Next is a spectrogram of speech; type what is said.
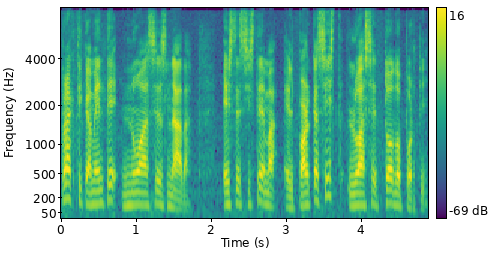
prácticamente no haces nada. Este sistema, el Park Assist, lo hace todo por ti.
